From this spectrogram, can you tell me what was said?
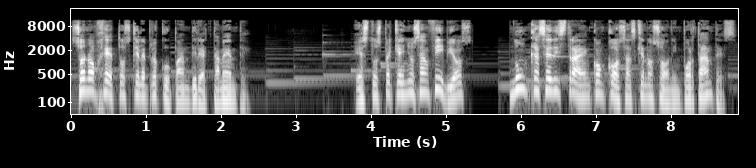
son objetos que le preocupan directamente. Estos pequeños anfibios nunca se distraen con cosas que no son importantes,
